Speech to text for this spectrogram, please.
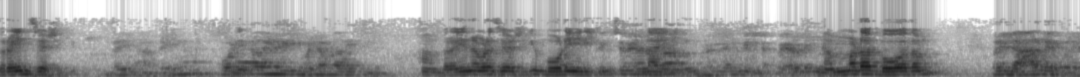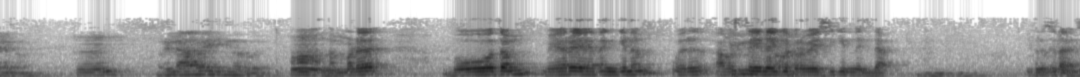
ബ്രെയിൻ ശേഷിക്കും. ബ്രെയിൻ ആ ബ്രെയിൻ അവിടെ ശേഷിക്കും ബോഡി ഇരിക്കും എന്നായിരിക്കും എല്ലായിരിക്കും നമ്മുടെ ബോധം ഒരു ലാർവയെ പോലെ അല്ലേ ഒരു ലാർവ ഇരിക്കുന്നത് പോലെ. ആ നമ്മുടെ ബോധം വേറെ ഏതെങ്കിലും ഒരു അവസ്ഥയിലേക്ക് പ്രവേശിക്കുന്നില്ല. മനസ്സിലായോ?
